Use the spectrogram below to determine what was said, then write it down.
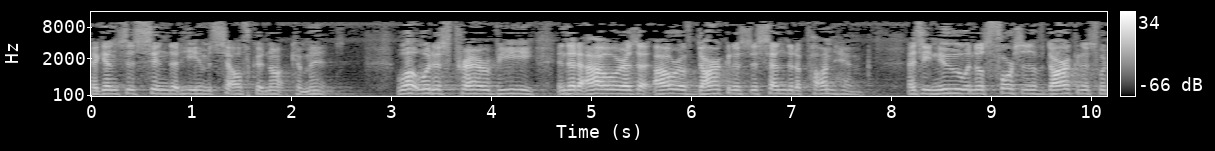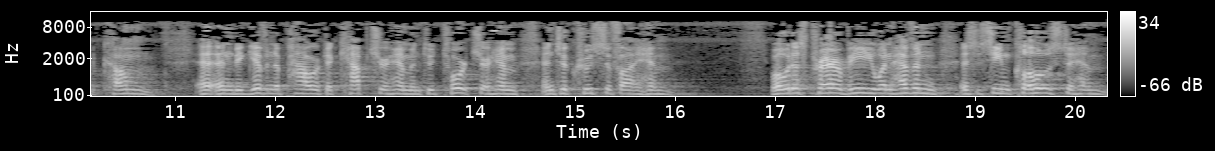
against the sin that he himself could not commit. What would his prayer be in that hour as an hour of darkness descended upon him? As he knew when those forces of darkness would come and be given the power to capture him and to torture him and to crucify him. What would his prayer be when heaven seemed closed to him?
